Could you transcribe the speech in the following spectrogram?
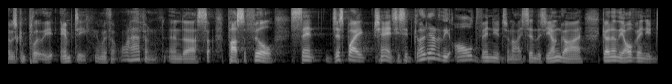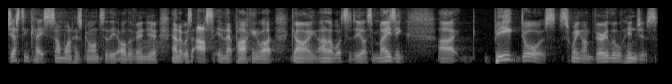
it was completely empty. And we thought, what happened? And uh, so Pastor Phil sent, just by chance, he said, go down to the old venue tonight. Said, this young guy, go down to the old venue just in case someone has gone to the other venue. And it was us in that parking lot going, I don't know, what's the deal? It's amazing. Uh, big doors swing on very little hinges.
